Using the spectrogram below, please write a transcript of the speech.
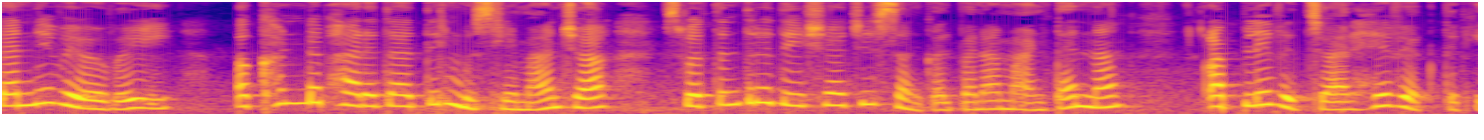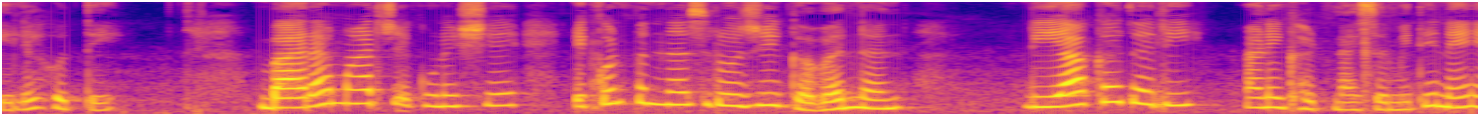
त्यांनी वेळोवेळी अखंड भारतातील मुस्लिमांच्या स्वतंत्र देशाची संकल्पना मांडताना आपले विचार हे व्यक्त केले होते. बारा मार्च एकोणीसशे एकोणपन्नास रोजी गव्हर्नर लियाकत अली आणि घटना समितीने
